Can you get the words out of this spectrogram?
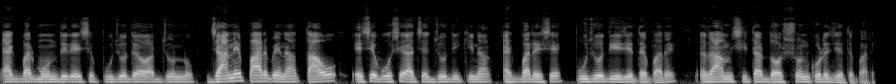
একবার মন্দিরে এসে পুজো দেওয়ার জন্য। জানে পারবে না, তাও এসে বসে আছে, যদি কিনা একবার এসে পুজো দিয়ে যেতে পারে, রাম সীতার দর্শন করে যেতে পারে।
